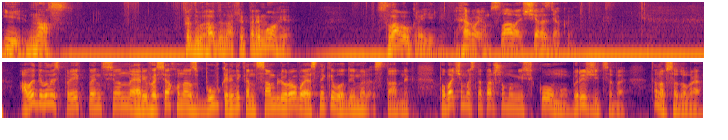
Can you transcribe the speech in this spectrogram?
і нас продвигав до нашої перемоги. Слава Україні! Героям слава! Ще раз дякую. А ви дивились проєкт Пенсіонер. І в гостях у нас був керівник ансамблю Ровесники Володимир Стадник. Побачимось на першому міському. Бережіть себе та на все добре.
